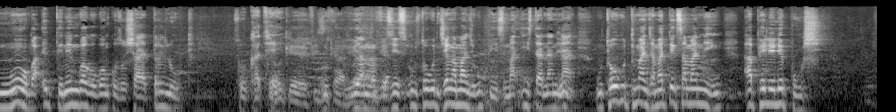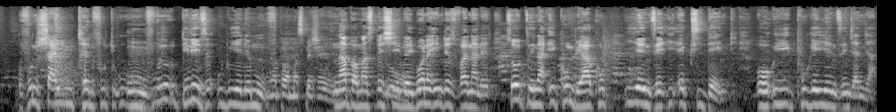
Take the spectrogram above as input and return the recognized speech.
ngoba ekugcineni kwako konke uzoshaya three load. So ukhathele Okay, physically, yeah. uyangavisisi uthola ukuthi njengamanje kubhizi ma-easter nani nani uthola ukuthi manje amateksi amaningi aphelele ebush kufuna ushaye u-ten futhi u- ufuna udilize ubuyele emuva. Ngapha ama-special. Ngapha ama-special uyayibona into ezifana nalezo. So ugcina ikhumbi yakho iyenze i-accident. or iphuke iyenze njani njani.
